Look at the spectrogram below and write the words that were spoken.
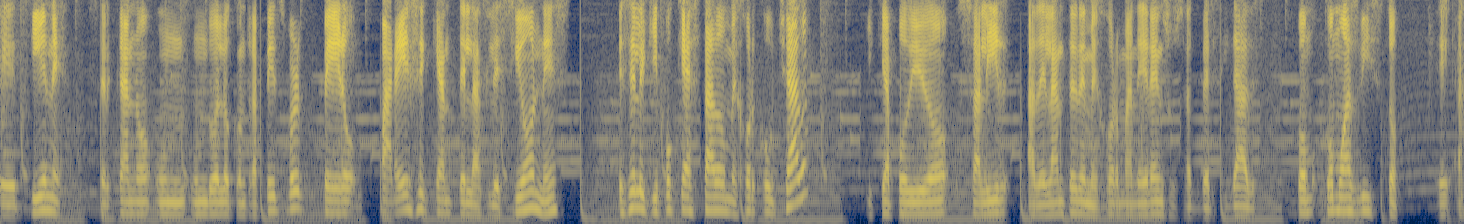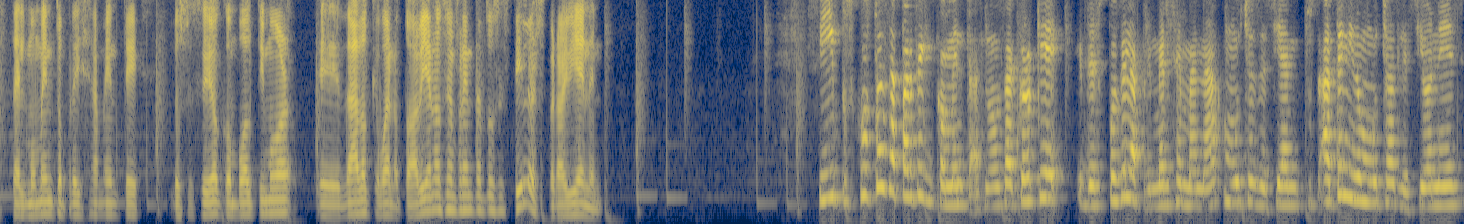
eh, tiene cercano un, un, duelo contra Pittsburgh, pero parece que ante las lesiones es el equipo que ha estado mejor coachado y que ha podido salir adelante de mejor manera en sus adversidades. ¿Cómo, has visto eh, hasta el momento precisamente lo sucedió con Baltimore, eh, dado que, bueno, todavía no se enfrentan tus Steelers, pero ahí vienen? Sí, pues justo esa parte que comentas, ¿no? O sea, creo que después de la primera semana, muchos decían, pues ha tenido muchas lesiones,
